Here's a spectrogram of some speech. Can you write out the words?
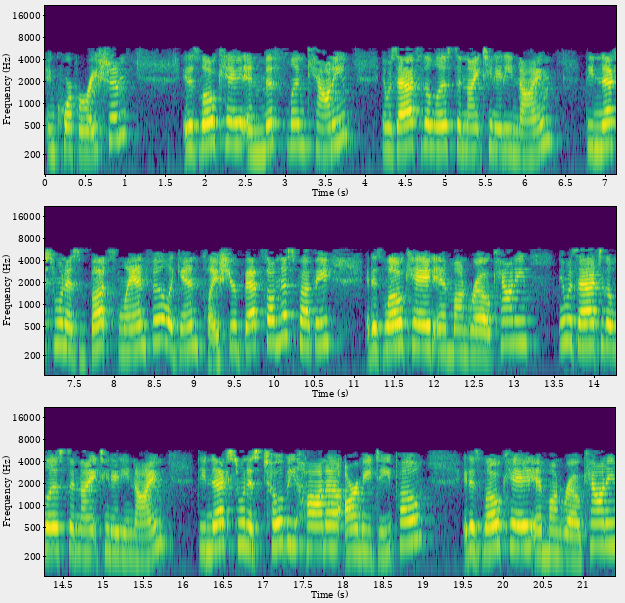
Incorporation. It is located in Mifflin County. It was added to the list in 1989. The next one is Butz Landfill. Again, place your bets on this puppy. It is located in Monroe County. It was added to the list in 1989. The next one is Tobyhanna Army Depot. It is located in Monroe County.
